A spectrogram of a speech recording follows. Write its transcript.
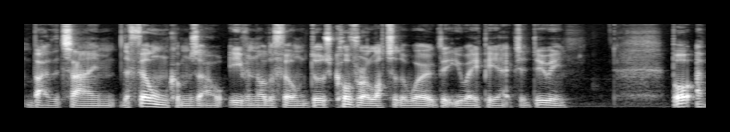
by the time the film comes out, even though the film does cover a lot of the work that UAPX are doing. But uh,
